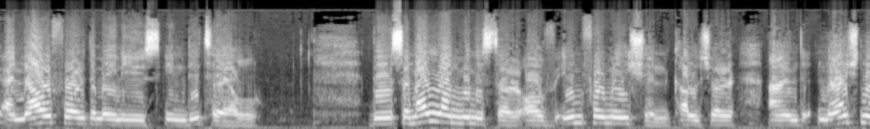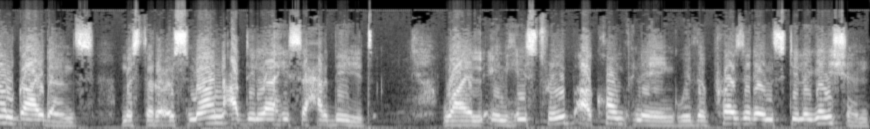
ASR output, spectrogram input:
And now for the main news in detail. The Somaliland Minister of Information, Culture and National Guidance, Mr. Usman Abdullahi Sahardid, while in his trip accompanying with the President's delegation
